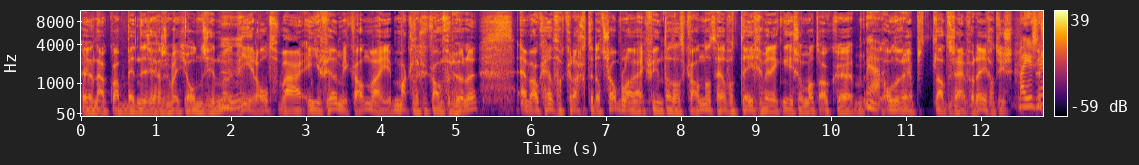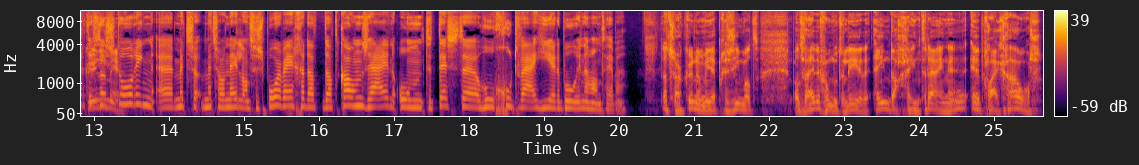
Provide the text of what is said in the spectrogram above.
Uh, nou, qua bende zeggen ze een beetje onzin. Maar een mhm. wereld waarin je veel meer kan, waar je makkelijker kan verhullen. En waar ook heel veel krachten dat zo belangrijk vindt dat dat kan. Dat heel veel tegenwerking is om dat ook uh, ja. onderwerp te laten zijn van regeltjes. Maar je dus zegt dus, die storing uh, met zo'n zo Nederlandse spoorwegen, dat, dat kan zijn om te testen hoe goed wij hier de boel in de hand hebben. Dat zou kunnen, maar je hebt gezien wat, wat wij ervan moeten leren. Eén dag geen treinen, je hebt gelijk chaos.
